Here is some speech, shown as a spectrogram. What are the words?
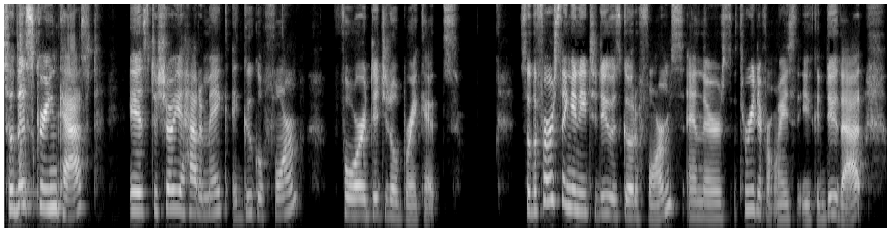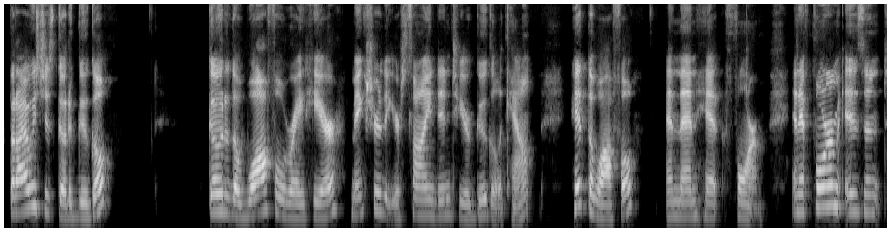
So this screencast is to show you how to make a Google form for digital breakouts. So the first thing you need to do is go to Forms, and there's three different ways that you can do that. But I always just go to Google, go to the waffle right here, make sure that you're signed into your Google account, hit the waffle, and then hit Form. And if Form isn't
